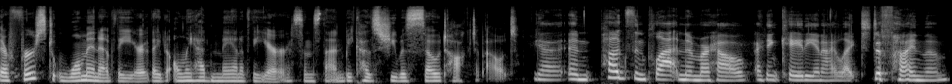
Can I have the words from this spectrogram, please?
their first woman of the year. They'd only had man of the year since then because she was so talked about. Yeah, and pugs and platinum are how I think Katie and I like to define them.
